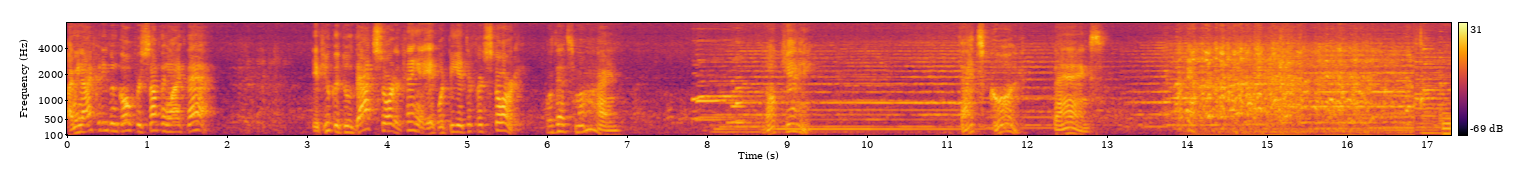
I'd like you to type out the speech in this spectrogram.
I mean, I could even go for something like that. If you could do that sort of thing, it would be a different story. Well, that's mine. No kidding. That's good. Thanks. Mary.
